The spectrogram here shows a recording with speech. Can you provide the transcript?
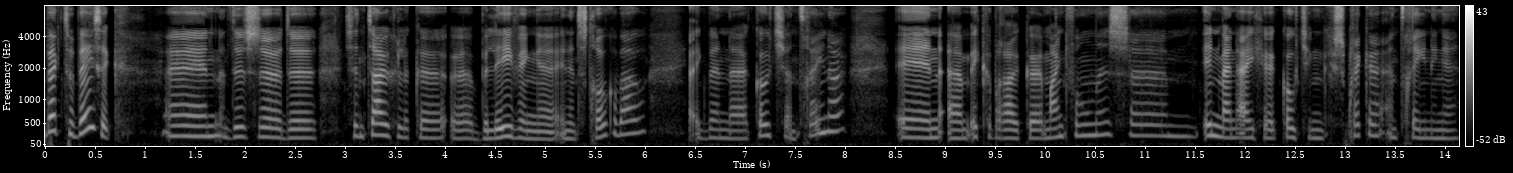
Back to basic. En dus de zintuigelijke beleving in het strookgebouw. Ik ben eh, coach en trainer. En ehm, ik gebruik eh, mindfulness ehm, in mijn eigen coachinggesprekken en trainingen.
